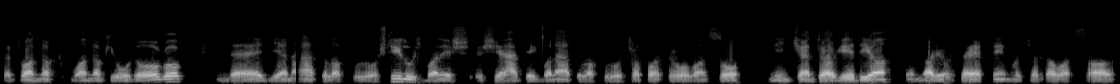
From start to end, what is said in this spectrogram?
tehát vannak, vannak jó dolgok, de egy ilyen átalakuló stílusban és, és játékban átalakuló csapatról van szó. Nincsen tragédia. Nagyon szeretném, hogyha tavasszal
